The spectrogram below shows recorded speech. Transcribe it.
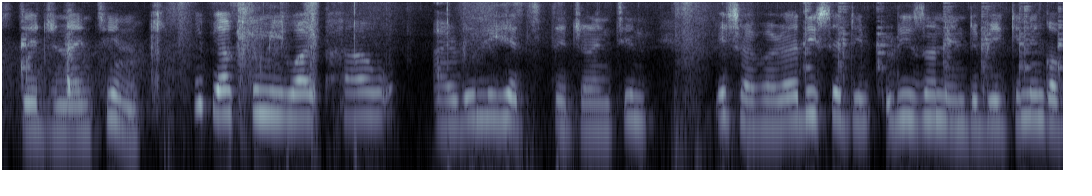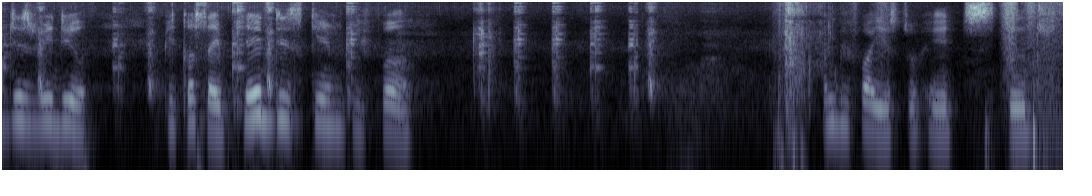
stage 19. If you ask me why, how I really hate stage 19, which I've already said the reason in the beginning of this video, because I played this game before. And before I used to hate stage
